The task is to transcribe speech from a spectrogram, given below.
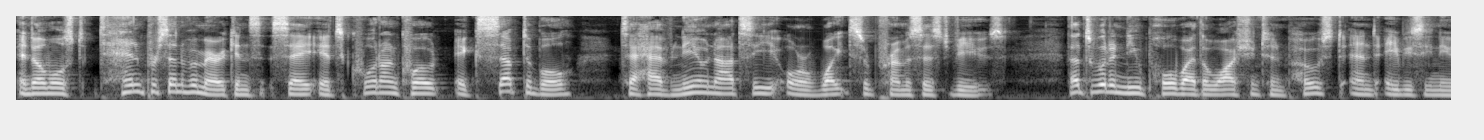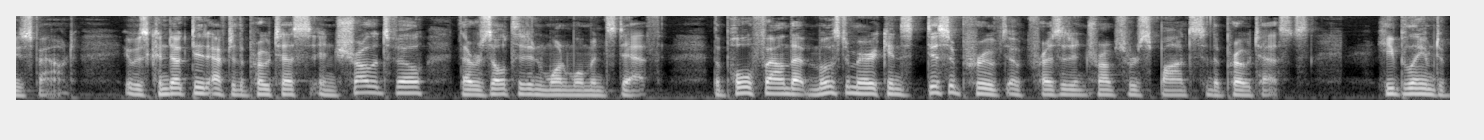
And almost 10% of Americans say it's quote unquote acceptable to have neo Nazi or white supremacist views. That's what a new poll by the Washington Post and ABC News found. It was conducted after the protests in Charlottesville that resulted in one woman's death. The poll found that most Americans disapproved of President Trump's response to the protests. He blamed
